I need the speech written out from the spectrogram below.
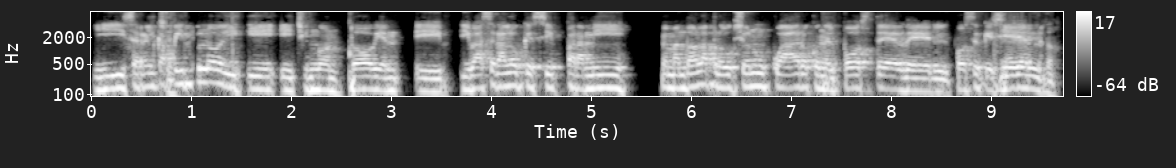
Y, cerré el capítulo y, y, chingón, todo bien. Y, y, va a ser algo que sí, para mí, me mandó la producción un cuadro con el póster del póster que hicieron.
